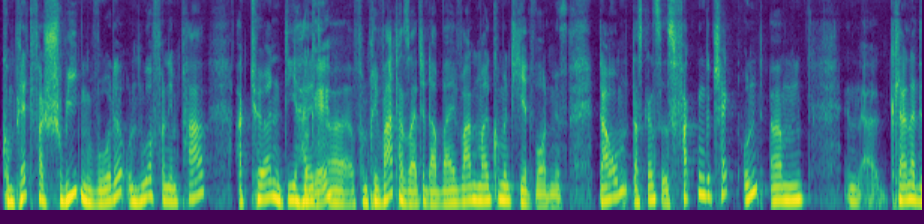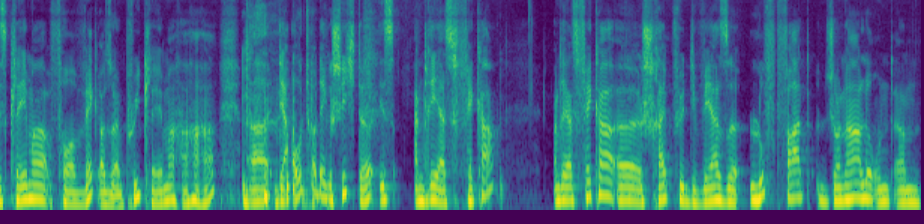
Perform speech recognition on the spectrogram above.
komplett verschwiegen wurde und nur von den paar Akteuren, die halt Okay. äh, von privater Seite dabei waren, mal kommentiert worden ist. Darum, das Ganze ist Fakten gecheckt und ähm, ein äh, kleiner Disclaimer vorweg, also ein Preclaimer, hahaha. äh, der Autor der Geschichte ist Andreas Fecker. Andreas Fecker äh, schreibt für diverse Luftfahrtjournale und ähm,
